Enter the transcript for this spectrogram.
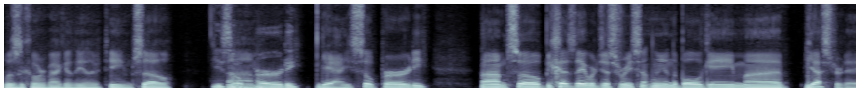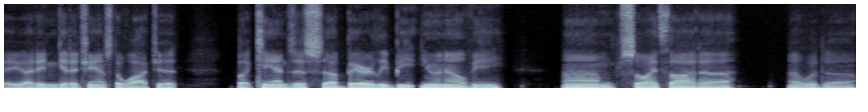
was the quarterback of the other team. So He's so Um, purdy. yeah, he's so purdy. Um, so because they were just recently in the bowl game uh, yesterday, I didn't get a chance to watch it, but Kansas uh, barely beat UNLV. Um, so I thought uh, I would uh,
